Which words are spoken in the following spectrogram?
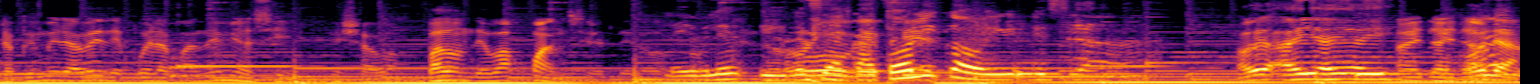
La primera vez después de la pandemia, sí, ella va. Va donde va Juanse, el de los. ¿La igle- el de los iglesia católica o iglesia.? A ver, ahí, ahí, ahí. Ahí está, ahí está. Hola.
